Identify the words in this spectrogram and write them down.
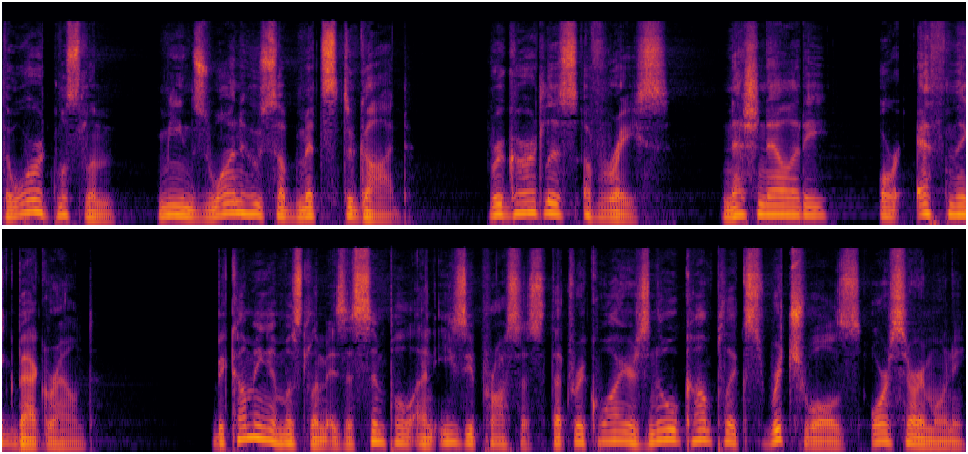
The word Muslim means one who submits to God, regardless of race, nationality, or ethnic background. Becoming a Muslim is a simple and easy process that requires no complex rituals or ceremony.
